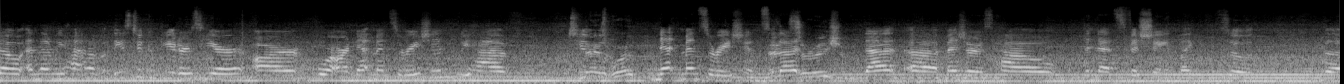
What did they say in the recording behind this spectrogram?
So and then we have these two computers here are for our net mensuration. We have two Net what? net mensuration. So that Mensuration. that uh, measures how the net's fishing. Like so, the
